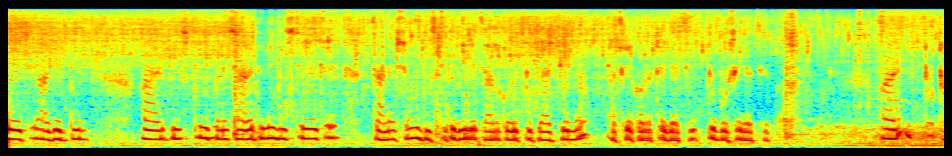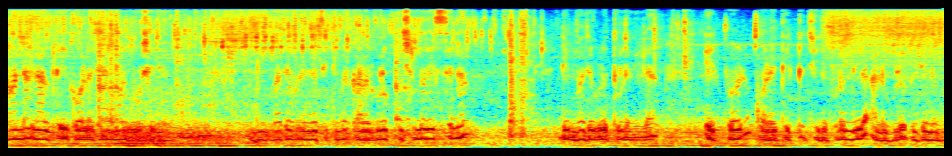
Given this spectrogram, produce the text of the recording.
হয়েছে, আগের দিন। আর বৃষ্টি মানে সারাদিনই বৃষ্টি হয়েছে। চানের সময় বৃষ্টিকে ভিজে চান করেছি যার জন্য আজকে গলাটা গেছে, একটু বসে গেছে। আর একটু ঠান্ডা লাগলেই গলা যেন আমার বসে যায়। ভাজা হয়ে গেছে। ডিমের কালারগুলো কী সুন্দর এসছে না? ডিম ভাজাগুলো তুলে নিলাম। এরপর কড়াইতে একটু জিরে ফোড়ন দিয়ে আলুগুলো ভেজে নেব।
